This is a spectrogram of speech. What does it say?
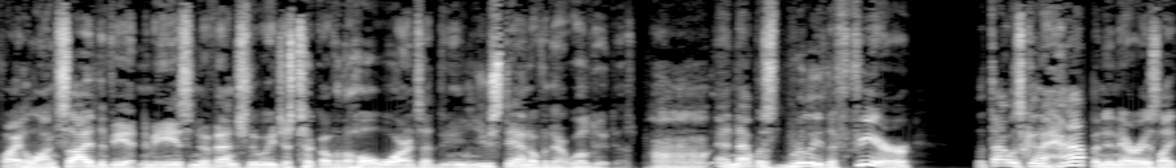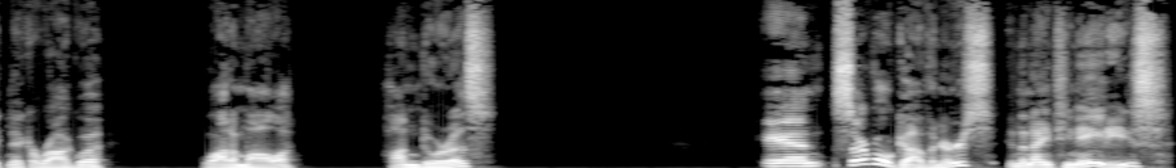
fight alongside the Vietnamese. And eventually we just took over the whole war and said, you stand over there, we'll do this. And that was really the fear that that was going to happen in areas like Nicaragua, Guatemala, Honduras. And several governors in the 1980s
